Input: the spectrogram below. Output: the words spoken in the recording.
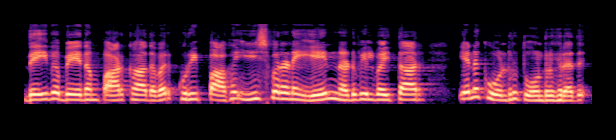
தெய்வ பேதம் பார்க்காதவர் குறிப்பாக ஈஸ்வரனை ஏன் நடுவில் வைத்தார்? எனக்கு ஒன்று தோன்றுகிறது.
